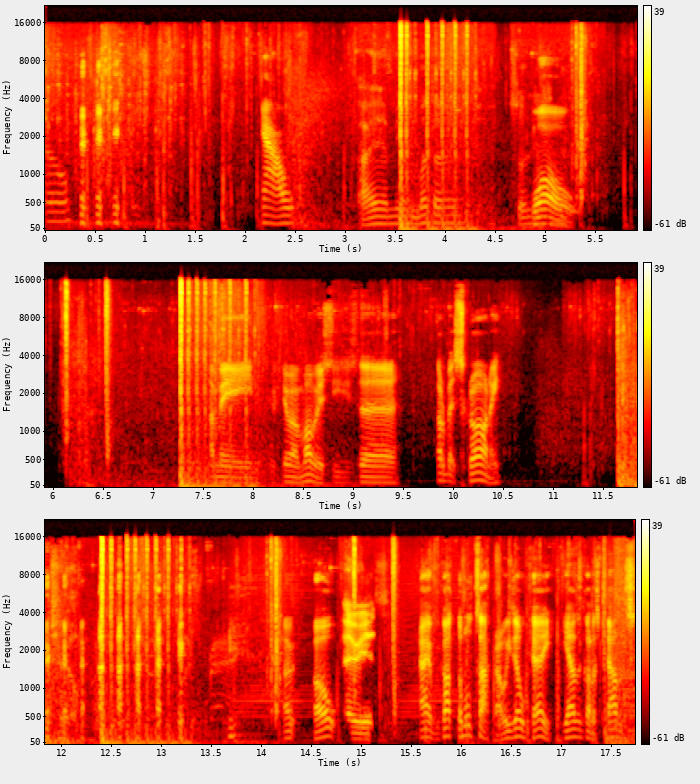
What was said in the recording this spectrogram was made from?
Meow. I am your mother. son. Whoa. I mean, if you're my mother, she's uh, got a bit scrawny. oh, oh, There he is. hey, we've got double tap now. He's okay. He hasn't got a chance.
